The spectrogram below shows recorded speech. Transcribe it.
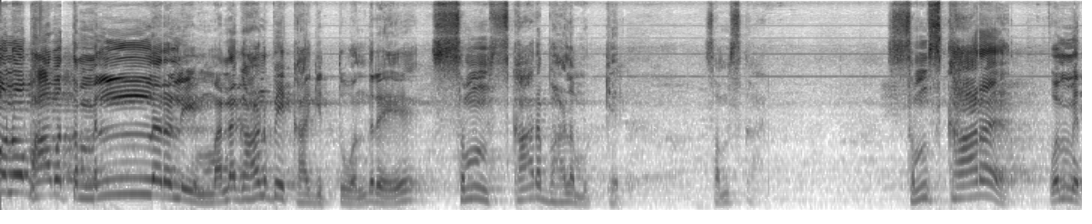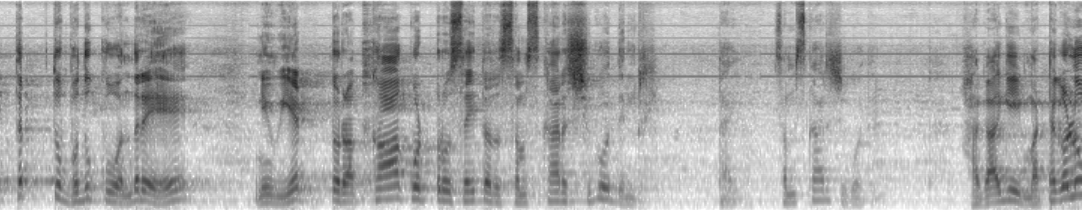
ಮನೋಭಾವ ತಮ್ಮೆಲ್ಲರಲ್ಲಿ ಮನಗಾಣಬೇಕಾಗಿತ್ತು ಅಂದರೆ ಸಂಸ್ಕಾರ ಬಹಳ ಮುಖ್ಯ ಸಂಸ್ಕಾರ. ಸಂಸ್ಕಾರ ಒಮ್ಮೆ ತಪ್ಪು ಬದುಕು ಅಂದರೆ ನೀವು ಎಷ್ಟು ರೊಕ್ಕ ಕೊಟ್ಟರು ಸಹಿತ ಅದು ಸಂಸ್ಕಾರ ಸಿಗೋದಿಲ್ಲ ರೀ ತಾಯಿ, ಸಂಸ್ಕಾರ ಸಿಗೋದಿಲ್ಲ. ಹಾಗಾಗಿ ಮಠಗಳು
